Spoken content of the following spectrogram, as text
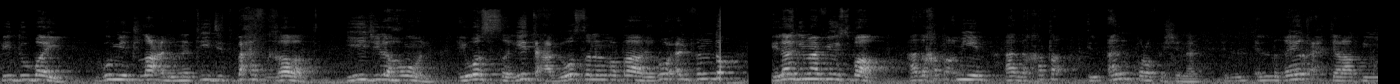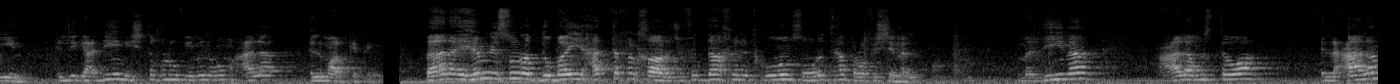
في دبي يقوم يطلع له نتيجة بحث غلط يجي لهون يوصل يتعب يوصل المطار يروح الفندق يلاقي ما فيه سبا. هذا خطأ مين؟ هذا خطأ ال unprofessional الغير احترافيين. اللي قاعدين يشتغلوا في منهم على ال marketing. فأنا يهمني صورة دبي حتى في الخارج وفي الداخل تكون صورتها professional مدينة على مستوى العالم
